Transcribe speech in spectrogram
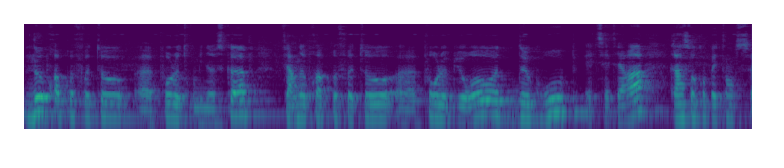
nos propres photos euh, pour le trombinoscope, faire nos propres photos euh, pour le bureau, de groupe, etc. Grâce aux compétences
